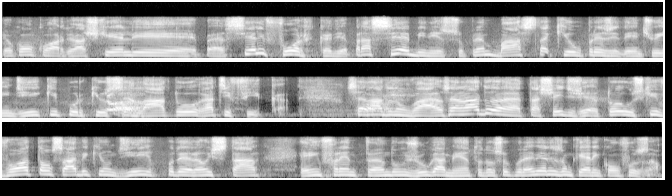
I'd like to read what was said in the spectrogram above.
Eu concordo. Eu acho que ele, é, se ele for para ser ministro supremo, basta que o presidente o indique, porque o. Senado ratifica. O Senado não vai. O Senado está é, cheio de gente. Os que votam sabem que um dia poderão estar enfrentando um julgamento no Supremo e eles não querem confusão.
